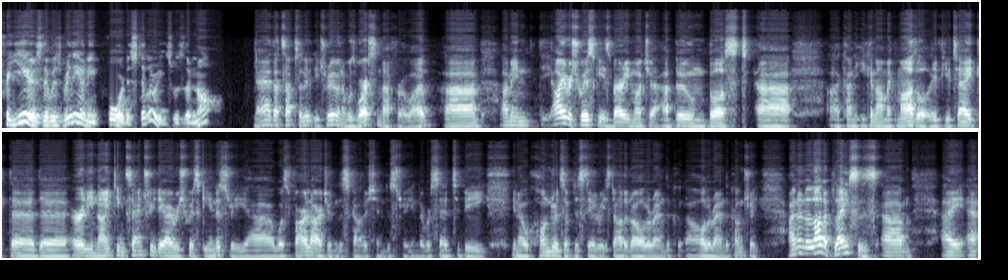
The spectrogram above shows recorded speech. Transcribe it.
for years there was really only four distilleries, was there not? Yeah, that's absolutely true, and it was worse than that for a while. Um, I mean, the Irish whiskey is very much a, a boom bust uh, kind of economic model. If you take the, the early 19th century, the Irish whiskey industry uh, was far larger than the Scottish industry, and there were said to be, you know, hundreds of distilleries dotted all around the all around the country, and in a lot of places. Um, a, a,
